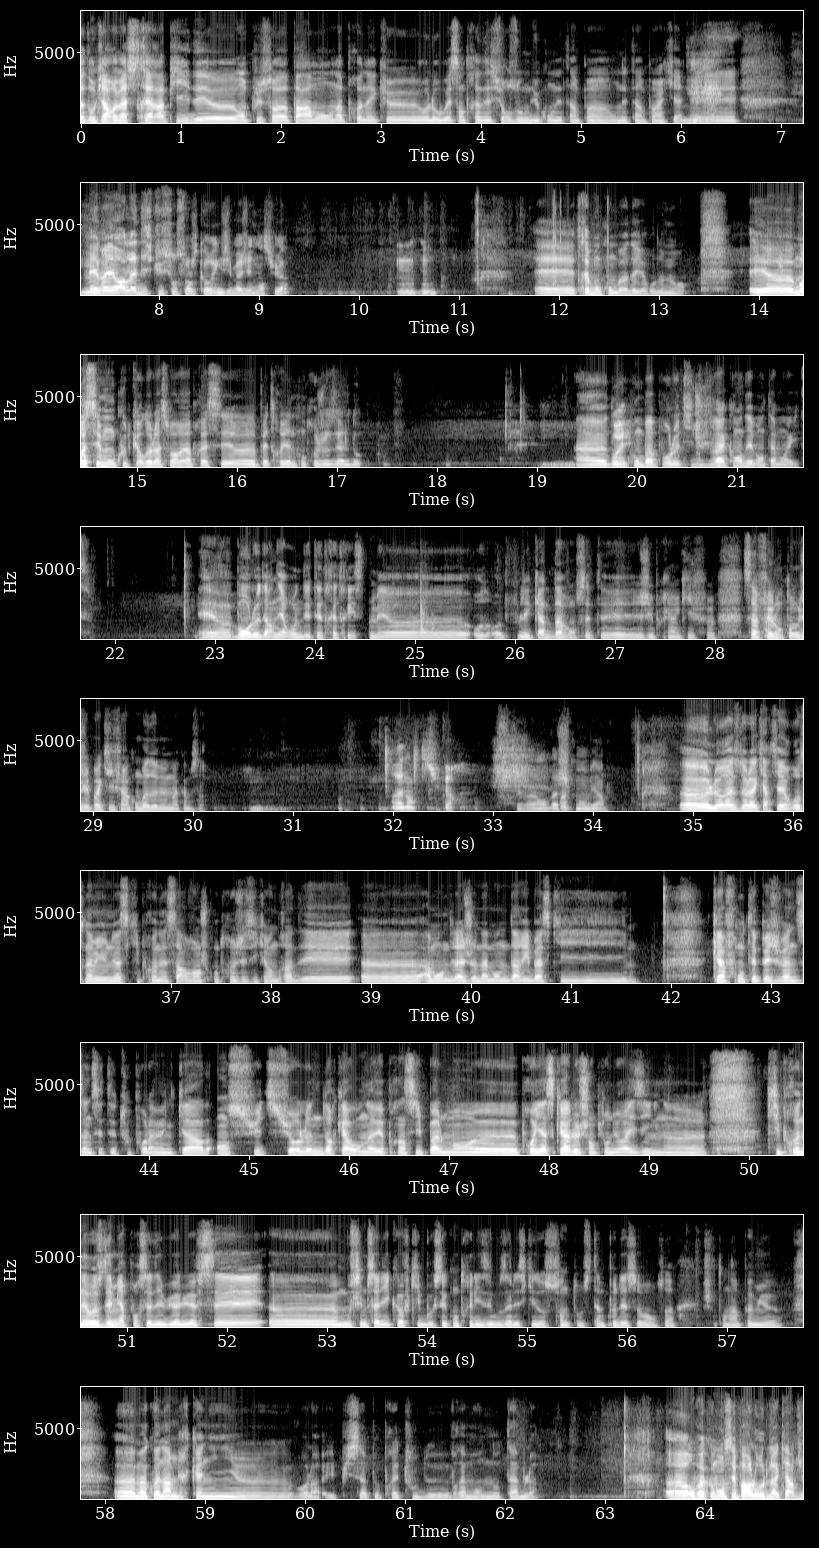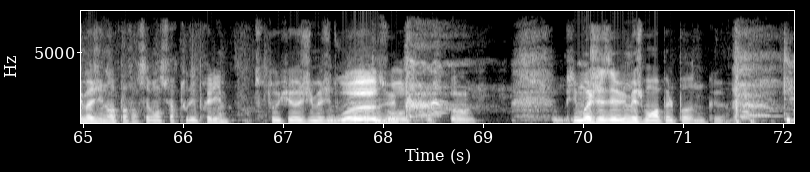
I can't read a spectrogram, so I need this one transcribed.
Donc un rematch très rapide et en plus apparemment on apprenait que Holloway s'entraînait sur Zoom, du coup on était un peu, on était un peu inquiet. Mais mais il va y avoir de la discussion sur le scoring, j'imagine, dans celui-là. Mhm. Et très bon combat d'ailleurs au demeurant. Et euh, moi c'est mon coup de cœur de la soirée. Après c'est euh, Petroyan contre José Aldo. Euh, donc Ouais. combat pour le titre vacant des bantamweight. Et euh, bon le dernier round était très triste, mais les quatre d'avant c'était, j'ai pris un kiff. Ça fait longtemps que j'ai pas kiffé un combat de MMA comme ça. Ouais, non, c'était super. C'est vraiment vachement bien. Euh, le reste de la carte, il y avait Rose Namajunas qui prenait sa revanche contre Jessica Andrade. Euh, Amanda- la jeune Amanda Ribas qui, qui affrontait Paige Van Zandt, c'était tout pour la main card. Ensuite, sur l'undercard, on avait principalement euh, Proyaska, le champion du Rising, euh, qui prenait Ozdemir pour ses débuts à l'UFC. Euh, Muslim Salikov qui boxait contre Eliseu Zaleski dos Santos. C'était un peu décevant ça, j'attendais un peu mieux. Euh, Makwan Amirkani, euh, voilà. Et puis c'est à peu près tout de vraiment notable. Euh, on va commencer par le haut de la carte, j'imagine. On va pas forcément se faire tous les prélims. Surtout que j'imagine que vous Ouais, avez tous vu. Puis moi je les ai vus, mais je m'en rappelle pas. Donc, euh.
